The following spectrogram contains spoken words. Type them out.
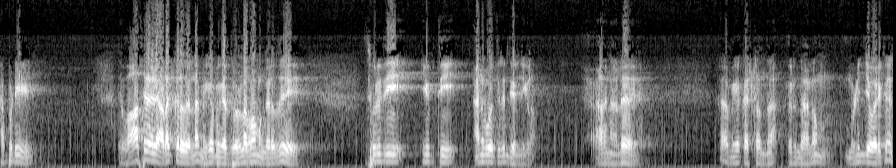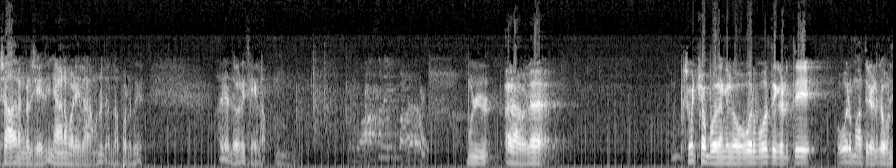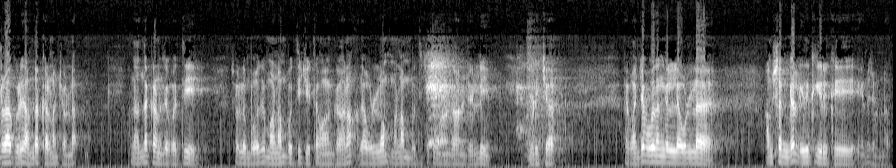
அப்படி இந்த வாசனைகளை அடக்கிறதுனா மிக மிக துர்லபம்ங்கிறது சுருதி யுக்தி அனுபவத்திலும் தெரிஞ்சுக்கலாம். அதனால் மிக கஷ்டம்தான். இருந்தாலும் முடிஞ்ச வரைக்கும் சாதனங்கள் செய்து ஞானம் அடையலாம்னு சொல்லப்படுது. அது எந்த வரையும் செய்யலாம். முன் அதாவது சூட்ச பூதங்கள் ஒவ்வொரு பூதத்துக்கு எடுத்து ஒவ்வொரு மாத்திரை எடுத்து ஒன்றாக கூடிய அந்த கரணம் சொன்னேன் அந்த அந்த கரணத்தை பற்றி சொல்லும்போது மனம் புத்தி சித்தம் அகங்காரம் அதை உள்ளம் மனம் புத்தி சித்தம் அகங்காரம் சொல்லி முடித்தார் பஞ்சபூதங்களில் உள்ள அம்சங்கள் இதுக்கு இருக்குது என்று சொன்னார்.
